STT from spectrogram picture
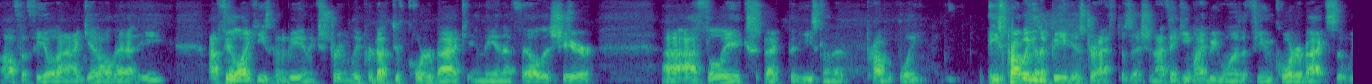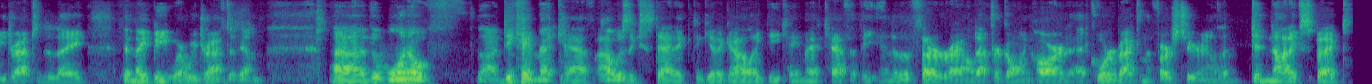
off the field, and I get all that. He, I feel like he's going to be an extremely productive quarterback in the NFL this year. Uh, I fully expect that he's going to probably, he's probably going to beat his draft position. I think he might be one of the few quarterbacks that we drafted today that may beat where we drafted him. Uh, the 10, uh, DK Metcalf, I was ecstatic to get a guy like DK Metcalf at the end of the third round after going hard at quarterback in the first two rounds. I did not expect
